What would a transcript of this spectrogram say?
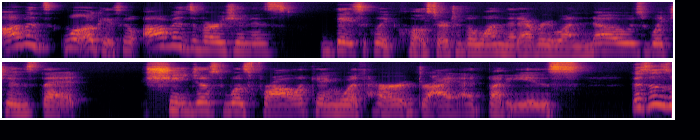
Ovid's well, okay. So Ovid's version is basically closer to the one that everyone knows, which is that she just was frolicking with her dryad buddies. This is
